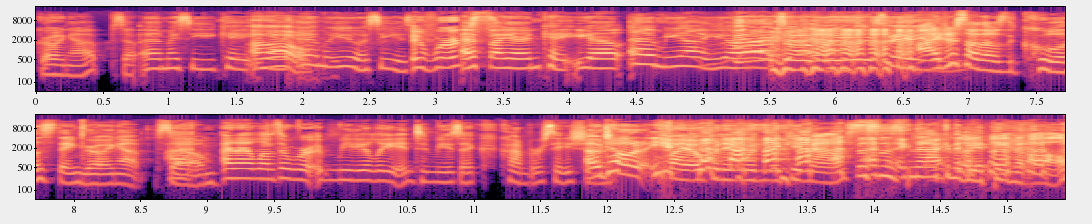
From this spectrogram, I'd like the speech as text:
growing up. So M I C K E Y M O U S E is oh, It works? F I N K E L M E I E R. That's amazing. I just thought that was the coolest thing growing up. So. I- and I love that we're immediately into music conversation. Oh, totally. By opening with Mickey Mouse. This is not going to be a theme at all.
